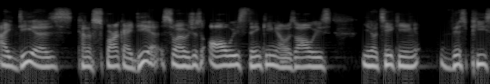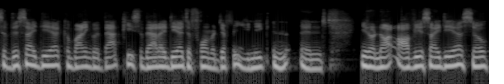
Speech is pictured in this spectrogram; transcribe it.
ideas kind of spark ideas. So I was just always thinking, I was always, you know, taking this piece of this idea, combining with that piece of that idea to form a different, unique, and and you know, not obvious idea. So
